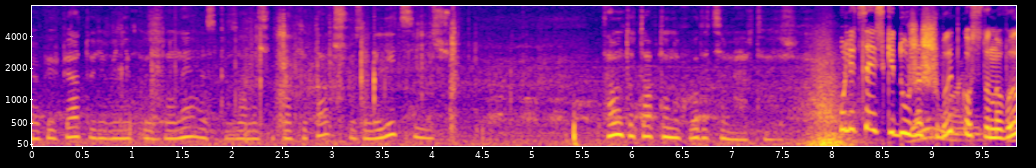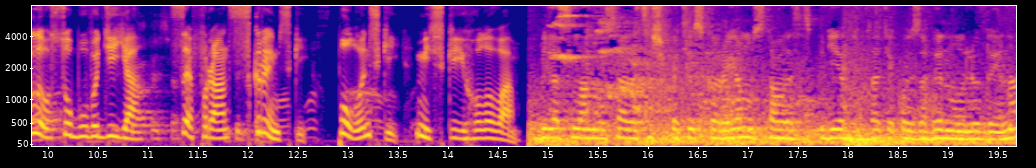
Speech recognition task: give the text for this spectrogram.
І о півп'ятої мені позвонили, сказали, що так і так, що з міліції, що там то тапто знаходиться мертвий. Поліцейські дуже швидко встановили особу водія. Це Франц Скримський, полонський міський голова. Біля села Новоселиця Шепетівського району сталася подія, в результаті якої загинула людина.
